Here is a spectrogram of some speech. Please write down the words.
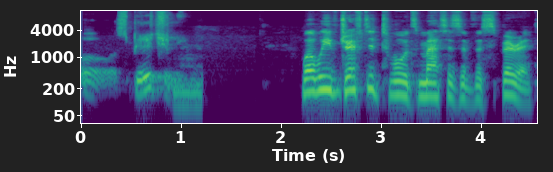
or spiritually? Mm. Well, we've drifted towards matters of the spirit.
